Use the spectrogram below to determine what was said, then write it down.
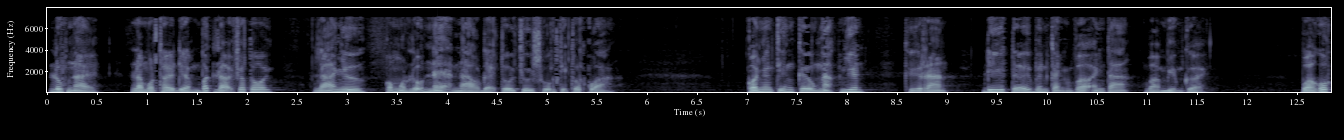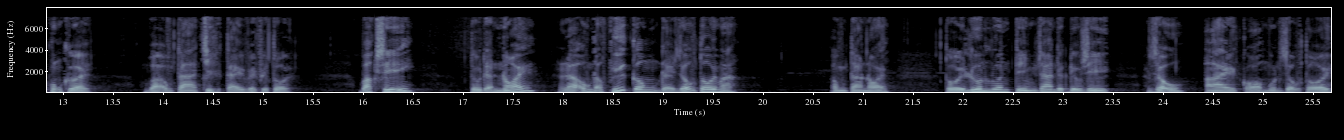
Lúc này là một thời điểm bất lợi cho tôi, giá như có một lỗ nẻ nào để tôi chui xuống thì tốt quá. Có những tiếng kêu ngạc nhiên khi Ran đi tới bên cạnh vợ anh ta và mỉm cười. Bogot cũng cười và ông ta chỉ tay về phía tôi. Bác sĩ, tôi đã nói là ông đã phí công để giấu tôi mà. Ông ta nói, tôi luôn luôn tìm ra được điều gì, dẫu ai có muốn giấu tôi.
